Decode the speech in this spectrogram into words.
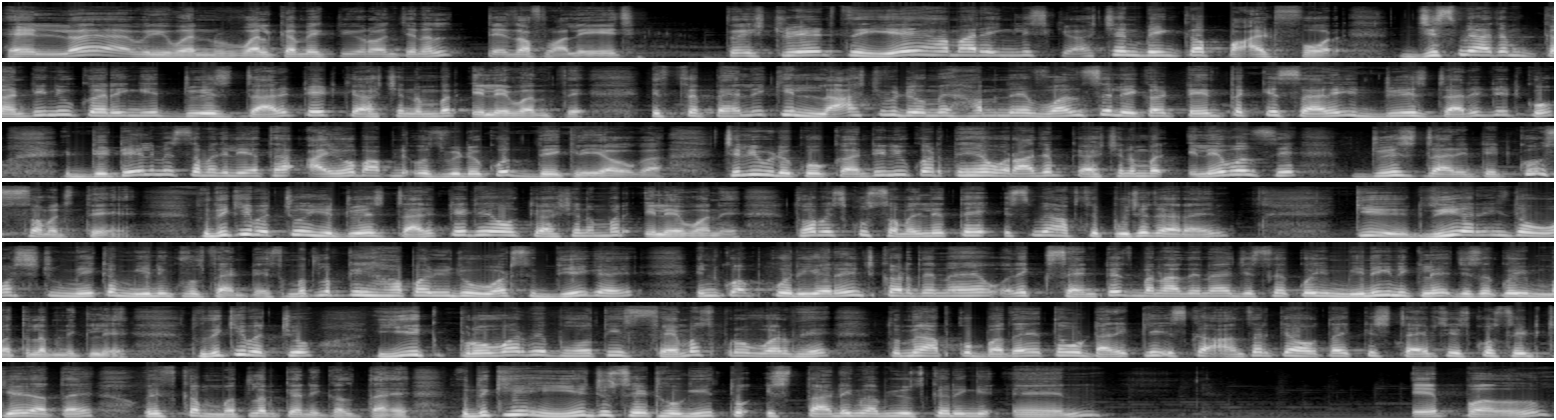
Hello everyone, welcome back to your own channel Taste of Knowledge. तो students ये हमारे English question bank का part four जिसमें आज हम कंटिन्यू करेंगे टू इस डायरेक्टेड क्वेश्चन नंबर इलेवन से। इससे पहले कि लास्ट वीडियो में हमने वन से लेकर टेन तक के सारे ड्यूएस डायरेक्टेड को डिटेल में समझ लिया था आई होप आपने उस वीडियो को देख लिया होगा। चलिए वीडियो को कंटिन्यू करते हैं और आज हम क्वेश्चन नंबर इलेवन से ड्यूएस डायरेक्टेड को समझते हैं। तो देखिए बच्चों, ये ड्यूएस डायरेक्टेड है और क्वेश्चन नंबर इलेवन है। तो हम इसको समझ लेते हैं। इसमें आपसे पूछा जा रहा है कि rearrange the words to make a meaningful sentence मतलब कि यहाँ पर ये जो वर्ड्स दिए गए, इनको आपको रीअरेंज कर देना है और एक सेंटेंस बना देना है जिसका कोई मीनिंग निकले, जिसका कोई मतलब निकले। तो देखिए बच्चों, ये एक प्रोवर्ब है, बहुत ही फ़ेमस प्रोवर्ब है। तो मैं आपको बता देता हूँ डायरेक्टली इसका आंसर क्या होता है, किस टाइप से इसको सेट किया जाता है और इसका मतलब क्या निकलता है। तो देखिए, ये जो सेट होगी तो स्टार्टिंग में आप यूज़ करेंगे an apple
